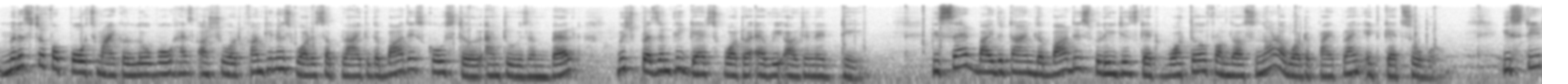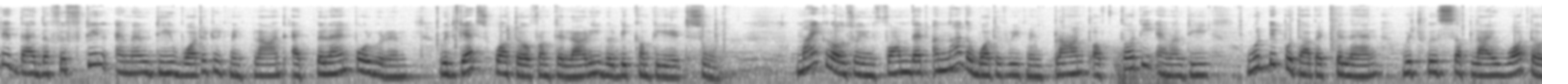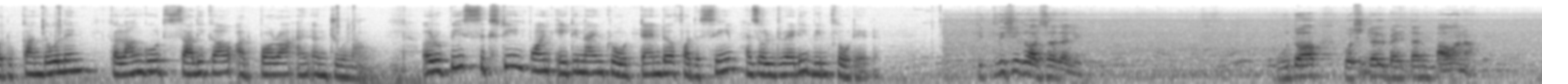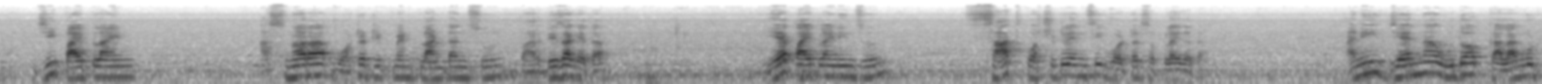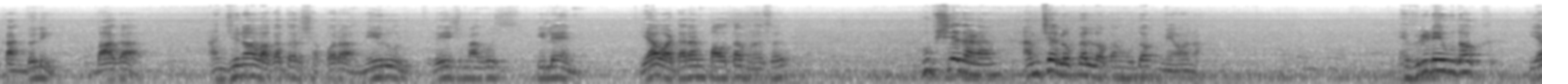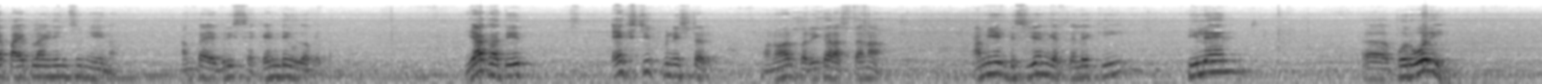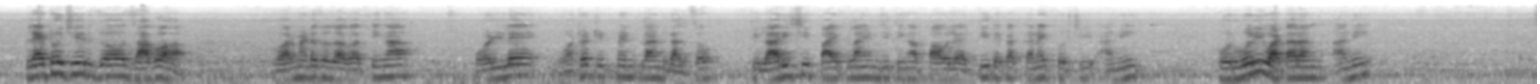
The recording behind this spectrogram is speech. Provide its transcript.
Minister for Ports Michael Lobo has assured continuous water supply to the Bades coastal and tourism belt, which presently gets water every alternate day. He said by the time the Bades villages get water from the Sonara water pipeline, it gets over. He stated that the 15 MLD water treatment plant at Pilan Porvorim, which gets water from Telari, will be completed soon. Michael also informed that another water treatment plant of 30 MLD would be put up at Pilan, which will supply water to Kandolim, Kalangut, Saligao, Arpora, and Anjuna. A rupees 16.89 crore tender for the same has already been floated. कितलीशीच वर्सां जाली उदक coastal बेल्टान पावना जी pipeline आसनारा water treatment प्लांटांसून बार्देजाक येता हे पायपलायनीसून सात कॉन्स्टिट्युएन्सीक water supply जाता आनी जेन्ना उदक कालांगूट कांदोली बागा अंजुना वागातोर शापोरा नेरूल रेजमागूस पिलेन ह्या वाठारांत पावता म्हणसर खुबशे जाणांक आमच्या लोकल लोकांक उदक मेळना. एवरीडे उदक ह्या पायपलायनीसून येयना आमकां एवरी सेकंड डे उदक येता. ह्या खातीर ex chief minister Manohar Parrikar आसतना आमी एक डिसिजन घेतलेले की पिलेन पर्वरी प्लॅटोचेर जो जागो आहा गव्हर्मेंटाचो जागो आहा थिंगा व्हडले वॉटर ट्रिटमेंट प्लांट घालचो. तिलारीची पायपलायन जी थिंगा पावल्या ती ताका कनेक्ट करची आनी पर्वरी वाठारांत आनी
